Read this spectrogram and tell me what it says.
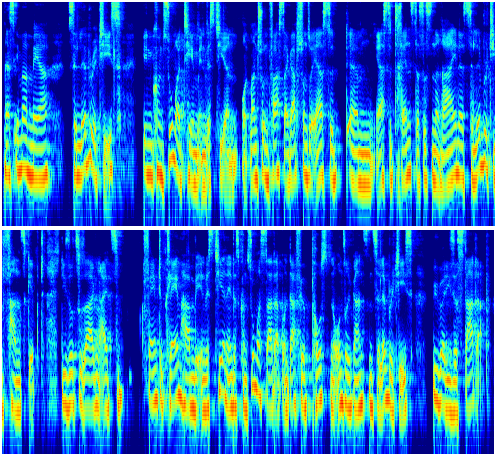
dass immer mehr Celebrities in Consumer-Themen investieren und man schon fast, da gab es schon so erste, ähm, erste Trends, dass es eine reine Celebrity-Funds gibt, die sozusagen als Fame to Claim haben, wir investieren in das Consumer-Startup und dafür posten unsere ganzen Celebrities über dieses Startup.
